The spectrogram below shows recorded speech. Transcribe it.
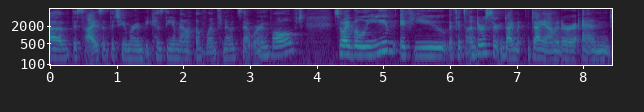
of the size of the tumor and because the amount of lymph nodes that were involved. So I believe if you if it's under a certain di- diameter and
